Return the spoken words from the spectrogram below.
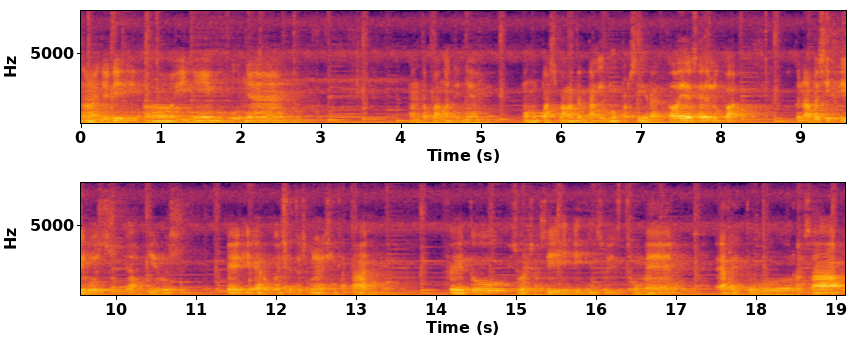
Nah jadi uh, ini bukunya mantep banget ini ya. Mengupas banget tentang ilmu persihiran oh ya saya lupa. Kenapa sih virus ya virus VIRUS itu sebenarnya singkatan? V itu visualisasi I itu instrumen R itu rasa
